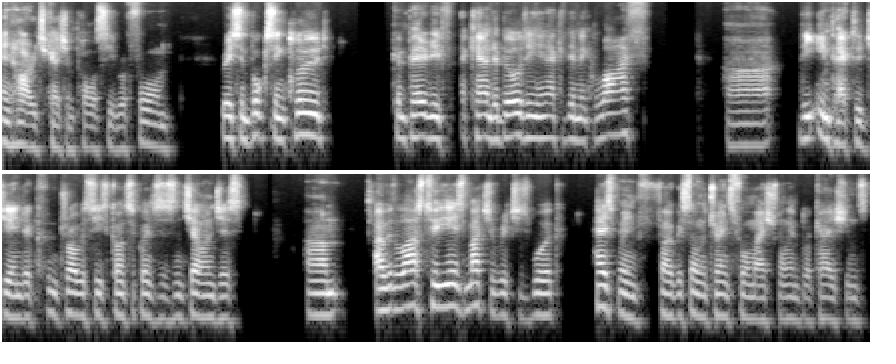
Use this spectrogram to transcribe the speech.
and higher education policy reform. Recent books include Competitive Accountability in Academic Life, uh, The Impact Agenda Controversies, Consequences and Challenges. Um, over the last two years, much of Richard's work has been focused on the transformational implications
